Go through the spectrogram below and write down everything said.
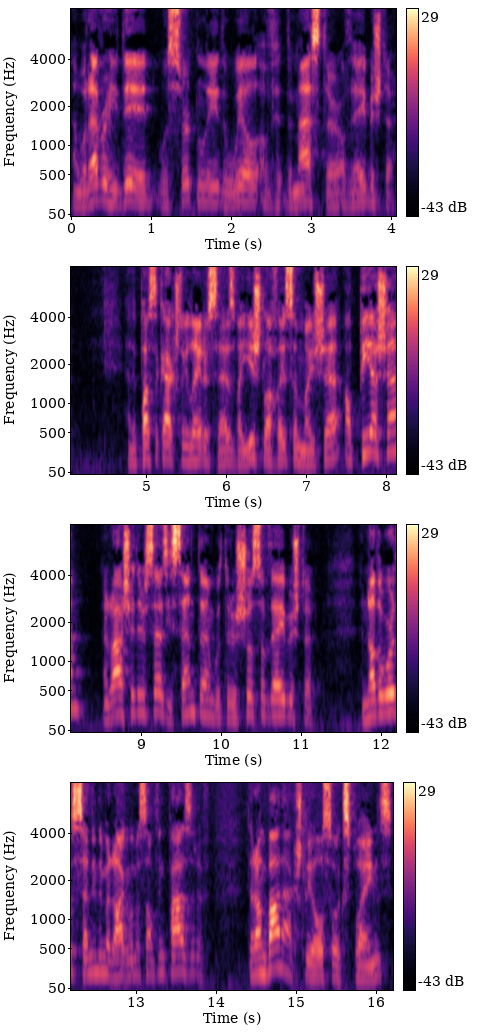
and whatever he did was certainly the will of the master of the Eibishter. And the pasuk actually later says, "Vayishlach Moshe al pi Hashem." And Rashi there says he sent them with the rishus of the Eibishter. In other words, sending them a raglim is something positive. The Ramban actually also explains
